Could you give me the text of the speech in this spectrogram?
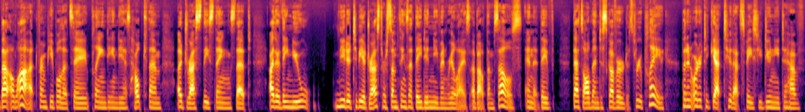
that a lot from people that say playing D&D has helped them address these things that either they knew needed to be addressed or some things that they didn't even realize about themselves. And they've that's all been discovered through play. But in order to get to that space you do need to have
